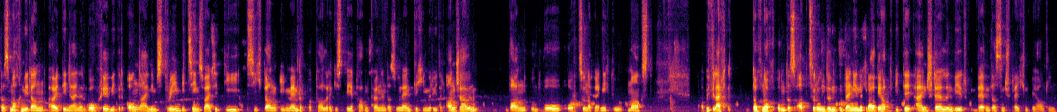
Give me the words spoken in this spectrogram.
Das machen wir dann heute in einer Woche wieder online im Stream, beziehungsweise die sich dann im Memberportal registriert haben, können das unendlich immer wieder anschauen, wann und wo ortsunabhängig du magst. Aber vielleicht doch noch, um das abzurunden. Und wenn ihr eine Frage habt, bitte einstellen. Wir werden das entsprechend behandeln.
